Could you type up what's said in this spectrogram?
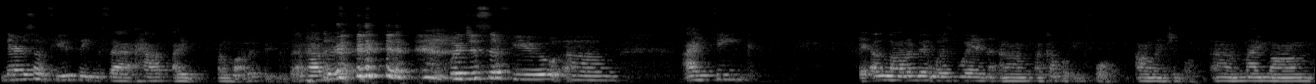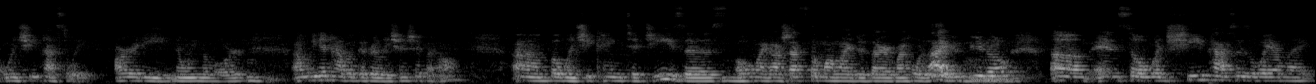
there's a few things that have i a lot of things that happen but just a few um i think a lot of it was when um, a couple things well i'll mention both. Um, my mom when she passed away already knowing the lord um, we didn't have a good relationship at all. Um, but when she came to jesus Mhm. oh my gosh that's the mom i desired my whole life you know? Um, and so when she passes away i'm like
